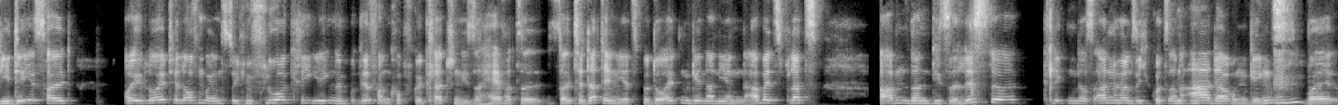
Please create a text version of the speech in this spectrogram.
Die Idee ist halt, neue Leute laufen bei uns durch den Flur, kriegen irgendeinen Begriff an den Kopf geklatscht und die so, hä, was soll, sollte das denn jetzt bedeuten? Gehen an ihren Arbeitsplatz, haben dann diese Liste, klicken das an, hören sich kurz an, ah, darum ging's, mhm. weil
